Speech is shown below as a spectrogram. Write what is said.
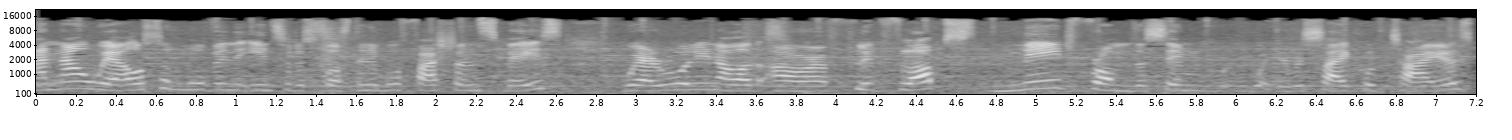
And now we're also moving into the sustainable fashion space. We're rolling out our flip-flops made from the same recycled tires.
